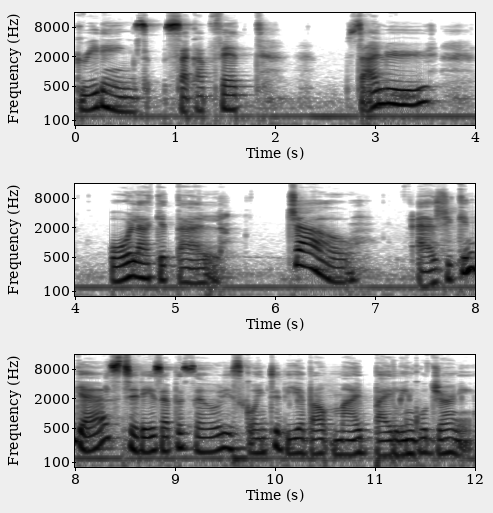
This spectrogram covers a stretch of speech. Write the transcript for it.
Greetings, Sakapfet. Salut. Hola, ¿qué tal? Ciao. As you can guess, today's episode is going to be about my bilingual journey.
